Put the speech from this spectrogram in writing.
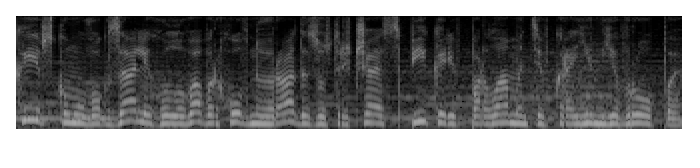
Київському вокзалі голова Верховної Ради зустрічає спікерів парламентів країн Європи.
